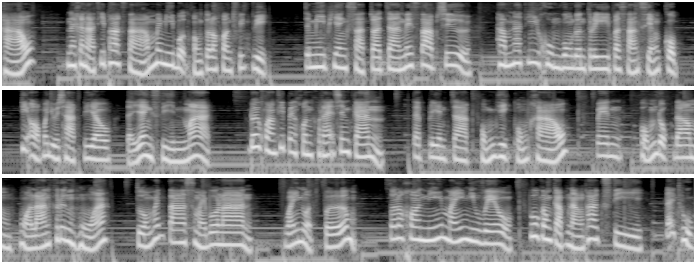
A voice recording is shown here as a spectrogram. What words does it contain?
ขาว ในขณะที่ภาค 3 ไม่มีบทของตัวละครฟลิตวิกจะมีเพียงศาสตราจารย์ไม่ทราบชื่อทำหน้าที่คุมวงดนตรีประสานเสียงกบ ที่ออกมาอยู่ฉากเดียว แต่แย่งซีนมาก ด้วยความที่เป็นคนแคระเช่นกัน แต่เปลี่ยนจากผมหยิกผมขาว เป็นผมดกดำหัวล้านครึ่งหัว สวมแว่นตาสมัยโบราณ ไว้หนวดเฟิ้มตัวละครนี้ไมค์นิวเวล ผู้กำกับหนังภาค 4 ได้ถูก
